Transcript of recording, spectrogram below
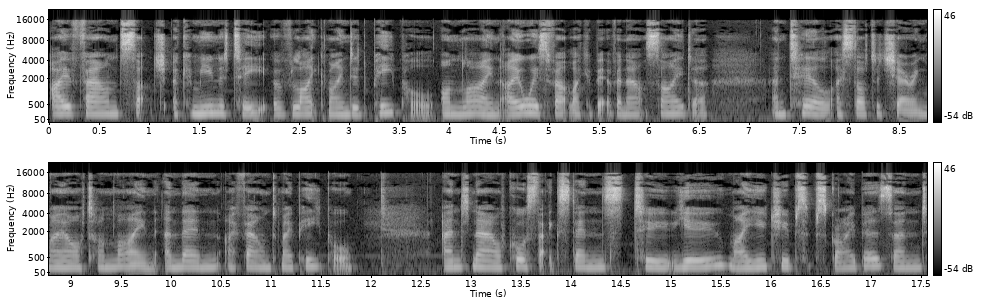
I've found such a community of like minded people online. I always felt like a bit of an outsider until I started sharing my art online, and then I found my people. And now, of course, that extends to you, my YouTube subscribers, and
